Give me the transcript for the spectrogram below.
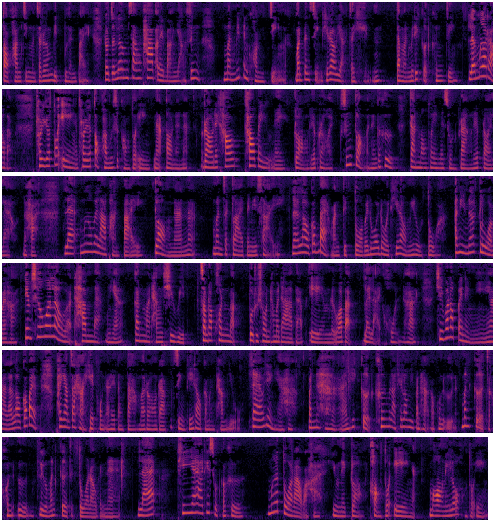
ต่อความจริงมันจะเริ่มบิดเบือนไป เราจะเริ่มสร้างภาพอะไรบางอย่าง ซึ่งมันไม่เป็นความจริง มันเป็นสิ่งที่เราอยากจะเห็น แต่มันไม่ได้เกิดขึ้นจริง และเมื่อเราแบบทรยศตัวเองทรยศต่อความรู้สึกของตัวเองณนะตอนนั้นอะ เราได้เข้าเข้าไปอยู่ในกล่องเรียบร้อย ซึ่งกล่องอันนั้นก็คือการมองตัวเองเป็นศูนย์กลางเรียบร้อยแล้วนะคะ และเมื่อเวลาผ่านไปกล่องนั้นน่ะมันจะกลายเป็นนิสัย และเราก็แบกมันติดตัวไปด้วยโดยที่เราไม่รู้ตัว อันนี้น่ากลัวไหมคะ เอ็มเชื่อว่าเราอะทำแบบนี้กันมาทั้งชีวิตสำหรับคนแบบ ปุถุชนธรรมดาแบบเอม หรือว่าแบบหลาย ๆ คนนะคะคิดว่าเราเป็นอย่างนี้อะแล้วเราก็แบบพยายามจะหาเหตุผลอะไรต่างๆ มารองรับสิ่งที่เรากำลังทำอยู่ แล้วอย่างเงี้ยค่ะ ปัญหาที่เกิดขึ้นเวลาที่เรามีปัญหากับคนอื่น มันเกิดจากคนอื่น หรือมันเกิดจากตัวเรากันแน่และที่แย่ที่สุดก็คือ เมื่อตัวเราอะค่ะ อยู่ในกล่องของตัวเองอะมองในโลกของตัวเอง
